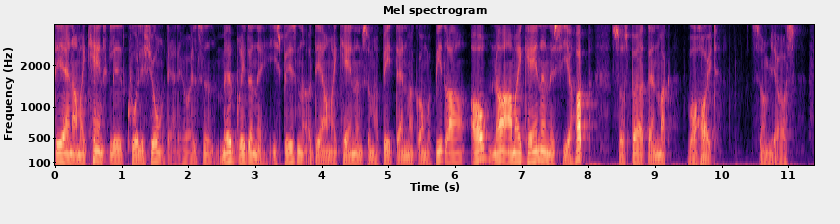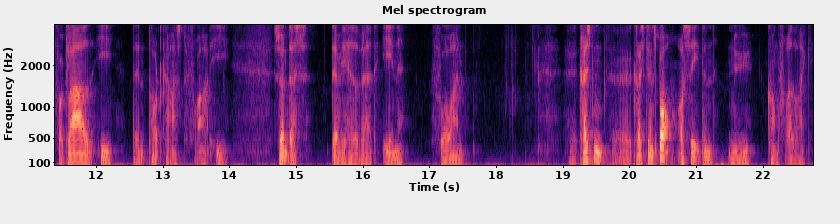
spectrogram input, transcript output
det er en amerikansk ledet koalition, det er det jo altid, med britterne i spidsen, og det er amerikanerne, som har bedt Danmark om at bidrage. Og når amerikanerne siger hop, så spørger Danmark, hvor højt, som jeg også forklarede i den podcast fra i søndags, da vi havde været inde foran øh, Christian, øh, Christiansborg og se den nye kong Frederik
